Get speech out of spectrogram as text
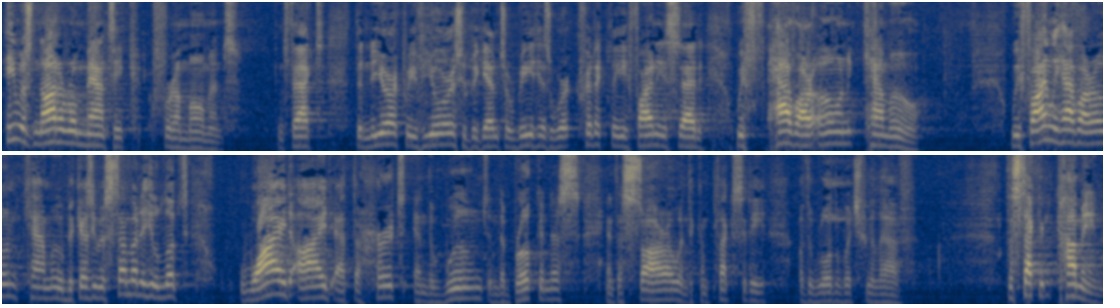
He was not a romantic for a moment. In fact, the New York reviewers who began to read his work critically finally said, We have our own Camus. We finally have our own Camus because he was somebody who looked wide eyed at the hurt and the wound and the brokenness and the sorrow and the complexity of the world in which we live. The second coming,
